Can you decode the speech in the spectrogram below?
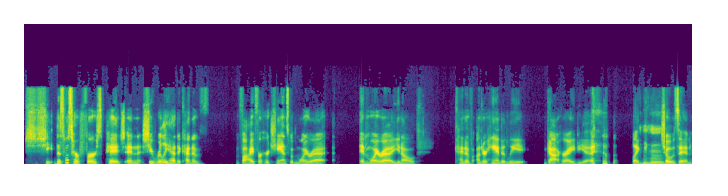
she this was her first pitch, and she really had to kind of vie for her chance with Moira. And Moira, you know, kind of underhandedly got her idea like Mhm. chosen.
